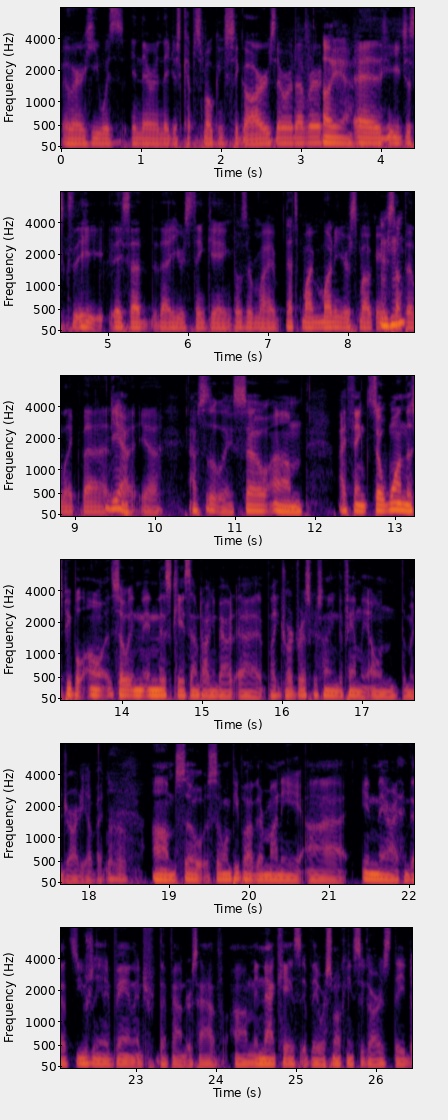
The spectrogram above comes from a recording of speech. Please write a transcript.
where he was in there and they just kept smoking cigars or whatever. Oh yeah. And he just he they said that he was thinking those are my that's my money you're smoking or Mhm. something like that. Yeah. But, yeah. Absolutely. So, um, I think so. One, those people own. So in in this case, I'm talking about uh, like George Risk or something. The family own the majority of it. Uh-huh. Um, so so when people have their money uh, in there, I think that's usually an advantage that founders have. Um, in that case, if they were smoking cigars, they'd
